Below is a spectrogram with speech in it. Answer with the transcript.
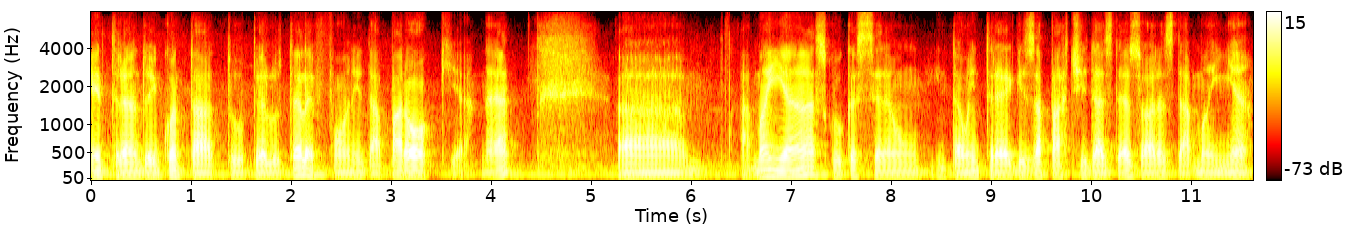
entrando em contato pelo telefone da paróquia, né? Ah, amanhã as cucas serão então entregues a partir das 10 horas da manhã.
